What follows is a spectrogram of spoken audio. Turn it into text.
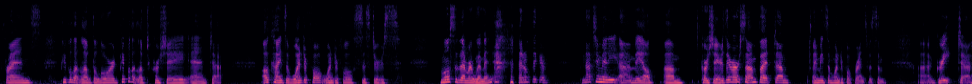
friends, people that love the Lord, people that love to crochet, and uh, all kinds of wonderful, wonderful sisters. Most of them are women. I don't think I've not too many uh, male um, crocheters. There are some, but um, I made some wonderful friends with some uh, great uh,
